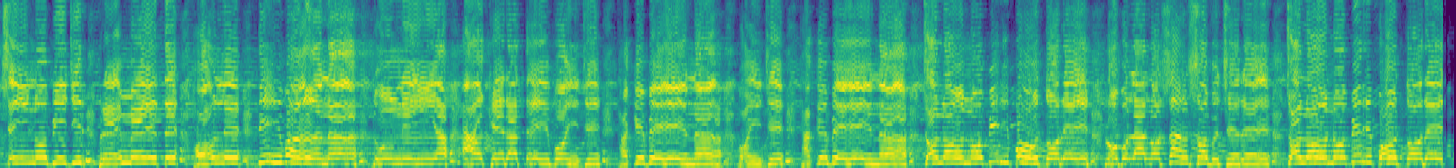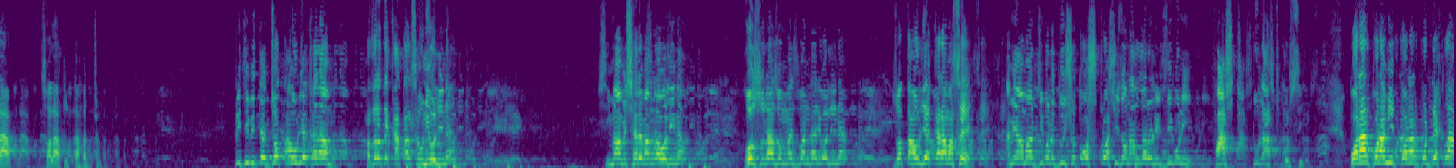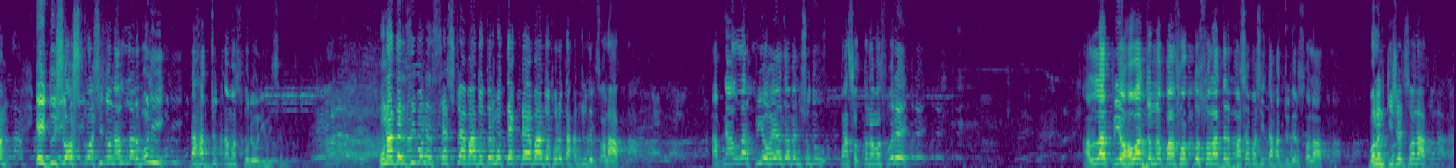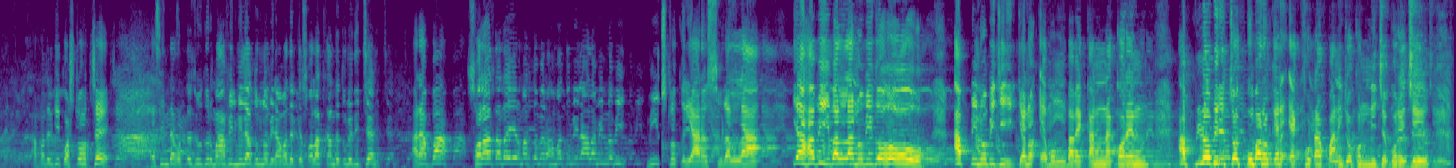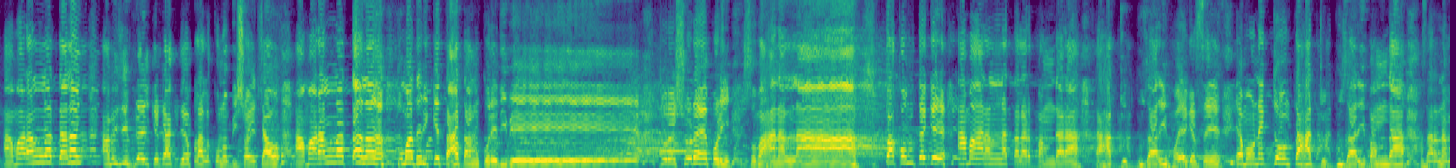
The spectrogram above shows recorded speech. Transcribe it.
সেই নবীজির প্রেমেতে হলে দিওয়ানা, দুনিয়া আখেরাতে বই যে থাকবে না, বই যে থাকবে না। চলো নবীর পদরে লোভ লালসা সব ছেড়ে, চলো নবীর সলাপ তাহাজ্জুদ। পৃথিবীতে যত আউলিয়া কারাম, হযরতে কাতাল সাউনি ওলি না? ইমাম শেরে বাংলা ওলি না? গৌসুল আজম মেজবান্ডারি ওলি না? যত আউলিয়া কারাম আছে, আমি আমার জীবনে দুইশত অষ্টআশি জন আল্লাহর জীবনী ফার্স্ট টু লাস্ট পড়ছি। পড়ার পর আমি পড়ার পর দেখলাম, এই দুইশো অষ্টআশি জন আল্লাহর ওলি তাহাজ্জুদ নামাজ পড়ে ওলি হয়েছেন। ওনাদের জীবনের শ্রেষ্ঠ আবাদতের মধ্যে একটা আবাদত হলো তাহাজ্জুদের সলাপ আপনি আল্লাহর প্রিয় হয়ে যাবেন শুধু পাঁচ ওয়াক্ত নামাজ পড়ে। আল্লাহর প্রিয় হওয়ার জন্য পাঁচ ওয়াক্ত সলাতের পাশাপাশি তাহাজ্জুদের সলাপ বলেন, কিসের সলাপ আপনাদের কি কষ্ট হচ্ছে? চিন্তা করতে হুজুর মাহফিল মিলাদুন নবীর আমাদেরকে সলাৎ কান্দে তুলে দিচ্ছেন। আর আব্বা, সলাৎ আদায়ের মাধ্যমে রহমাতুল্লিল আলমিন নবী আর ইয়া নবী গো, আপনি নবীজি কেন এমন ভাবে কান্না করেন? আপনি নবীর চোখ মুবারকের এক ফোঁটা পানি যখন নিচে পড়েছে, আমার আল্লাহ তালা আমি জিব্রাইলকে ডাক দিয়ে লাল, কোনো বিষয়ে চাও? আমার আল্লাহ তালা তোমাদেরকে তা দান করে দিবে। জোরে সরে পড়ি সুবাহান আল্লাহ তখন থেকে আমার আল্লাহ তালার বান্দারা তাহাজ্জুদ গুজারি হয়ে গেছে। এমন একজন তাহাজ্জুদ গুজারি বান্দা, যার নাম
